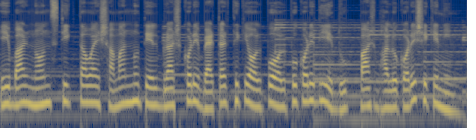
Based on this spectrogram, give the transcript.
এবার নন স্টিক তাওয়ায় সামান্য তেল ব্রাশ করে ব্যাটার থেকে অল্প অল্প করে দিয়ে দু পাশ ভালো করে সেকে নিন।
